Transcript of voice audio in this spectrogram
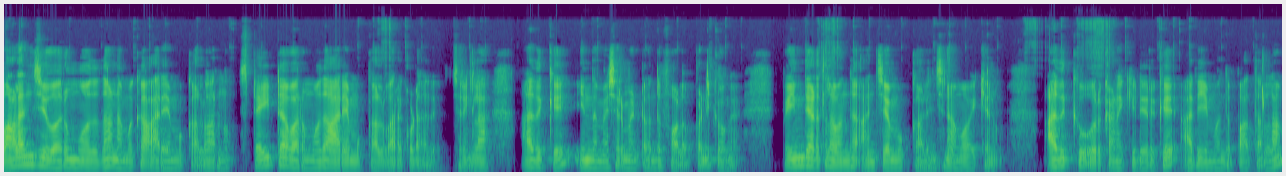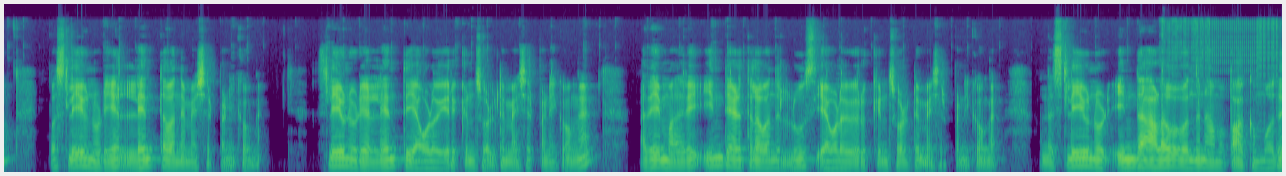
வளைஞ்சி வரும்போது தான் நமக்கு ஆறே முக்கால் வரணும். ஸ்ட்ரெயிட்டாக வரும்போது ஆறே முக்கால் வரக்கூடாது சரிங்களா? அதுக்கு இந்த மெஷர்மெண்ட்டை வந்து ஃபாலோ பண்ணிக்கோங்க. இப்போ இந்த இடத்துல வந்து அஞ்சே முக்கால் இன்ச்சு நாம் வைக்கணும். அதுக்கு ஒரு கணக்கீடு இருக்குது அதையும் வந்து பார்த்துடலாம். இப்போ ஸ்லீவ்னுடைய லென்த்தை வந்து மெஷர் பண்ணிக்கோங்க. ஸ்லீவ்னுடைய லென்த் எவ்வளோ இருக்குதுன்னு சொல்லிட்டு மெஷர் பண்ணிக்கோங்க. அதே மாதிரி இந்த இடத்துல வந்து லூஸ் எவ்வளோ இருக்குதுன்னு சொல்லிட்டு மெஷர் பண்ணிக்கோங்க. அந்த ஸ்லீவ்னு இந்த அளவு வந்து நாம் பார்க்கும்போது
